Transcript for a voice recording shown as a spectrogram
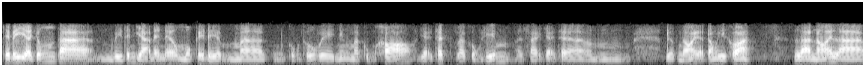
Thì bây giờ chúng ta vì thính giả đây nêu một cái điểm mà cũng thú vị nhưng mà cũng khó giải thích và cũng hiếm phải giải thích được nói ở trong y khoa là nói là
